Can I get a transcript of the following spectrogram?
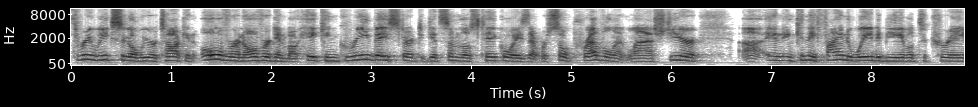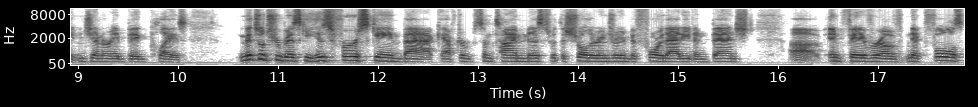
three weeks ago, we were talking over and over again about, hey, can Green Bay start to get some of those takeaways that were so prevalent last year? Uh, and, and can they find a way to be able to create and generate big plays? Mitchell Trubisky, his first game back after some time missed with the shoulder injury, and before that, even benched uh, in favor of Nick Foles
